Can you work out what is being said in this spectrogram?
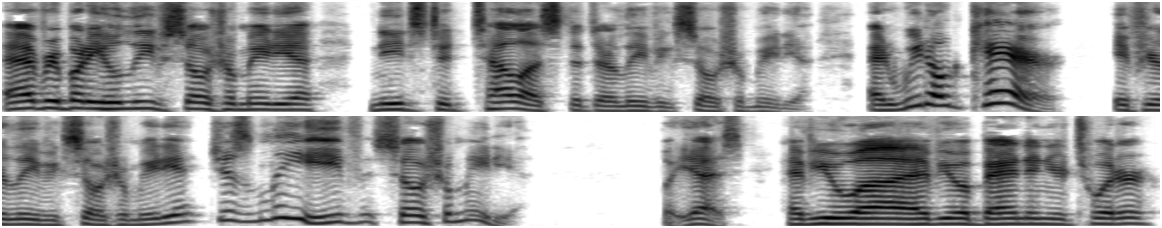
everybody who leaves social media needs to tell us that they're leaving social media, and we don't care if you're leaving social media. Just leave social media. But yes, have you uh have you abandoned your Twitter?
